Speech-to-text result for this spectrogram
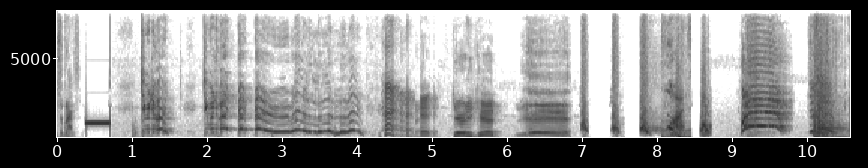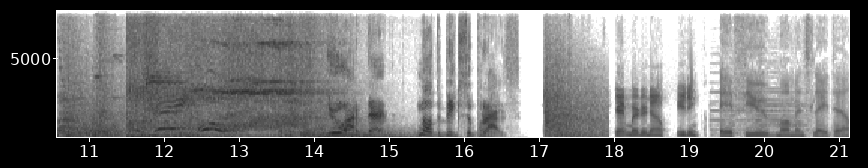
big surprise. Give me the bird! Give me the bird! Dirty cat. what? You are dead! Not a big surprise. Can't murder now. Eating. A few moments later.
